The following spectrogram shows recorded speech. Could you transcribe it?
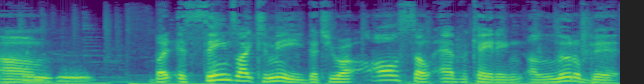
Um, But it seems like to me that you are also advocating a little bit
